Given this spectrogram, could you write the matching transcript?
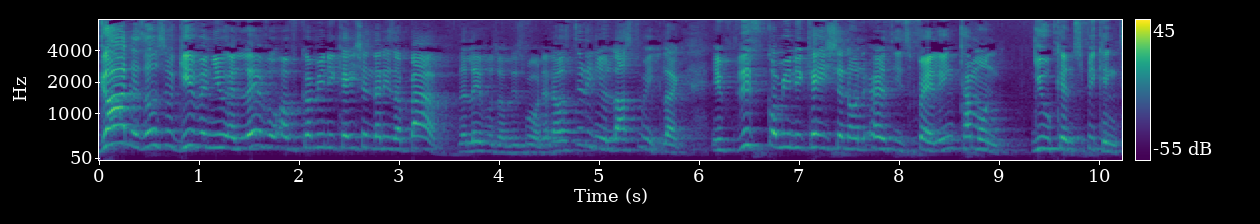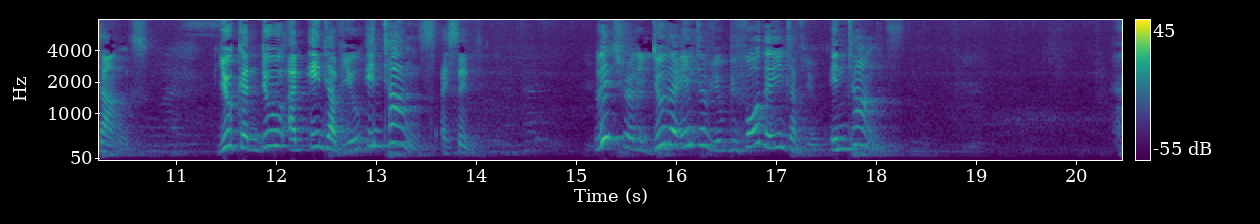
God has also given you a level of communication that is above the levels of this world. And I was telling you last week, like, if this communication on earth is failing, come on, you can speak in tongues. You can do an interview in tongues, I said. Literally, do the interview before the interview in tongues.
